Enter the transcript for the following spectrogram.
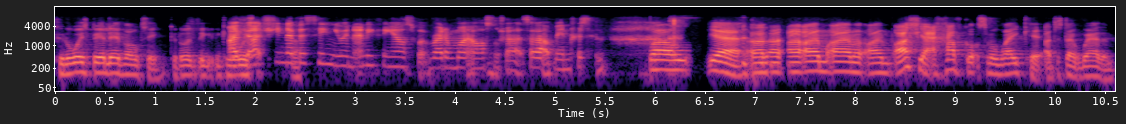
could always be a Lia Wälti. Could always, can I've always actually never seen you in anything else but red and white Arsenal shirts, so that would be interesting. Well, yeah, I, I, I'm, I'm, I'm actually I have got some away kit. I just don't wear them.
